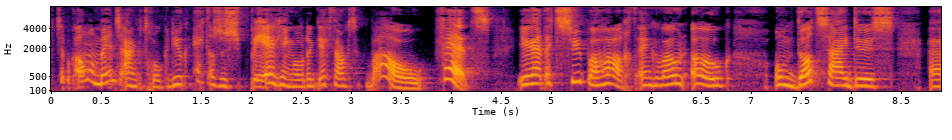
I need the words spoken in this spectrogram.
Dus heb ik allemaal mensen aangetrokken die ook echt als een speer gingen. Want ik echt dacht, wauw, vet. Je gaat echt super hard. En gewoon ook omdat zij dus uh,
